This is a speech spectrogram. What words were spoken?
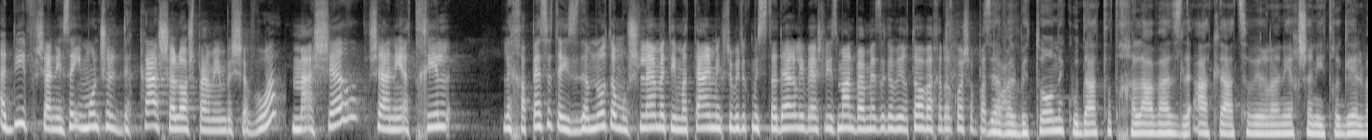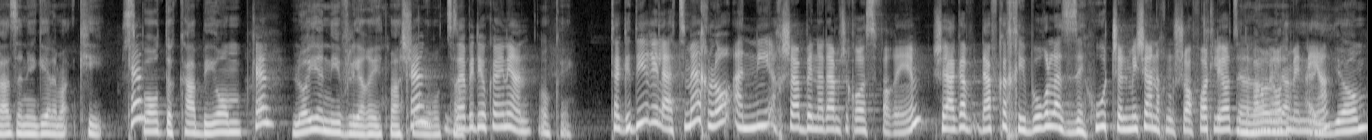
עדיף שאני אעשה אימון של דקה שלוש פעמים בשבוע, מאשר שאני אתחיל לחפש את ההזדמנות המושלמת עם הטיימינג שבדיוק מסתדר לי ויש לי זמן והמזג אוויר טוב והחדר כושר פתוח. זה אבל בתור נקודת התחלה ואז לאט לאט סביר להניח שאני אתרגל ואז אני אגיע למה, כי כן. ספורט דקה ביום כן. לא יניב לי הרי את מה כן, שאני רוצה. כן, זה בדיוק העניין. אוקיי. תגדירי לעצמך, לא אני עכשיו בן אדם שקורא ספרים, שאגב, דווקא חיבור לזהות של מי שאנחנו שואפות להיות, זה דבר לא מאוד מניע. היום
